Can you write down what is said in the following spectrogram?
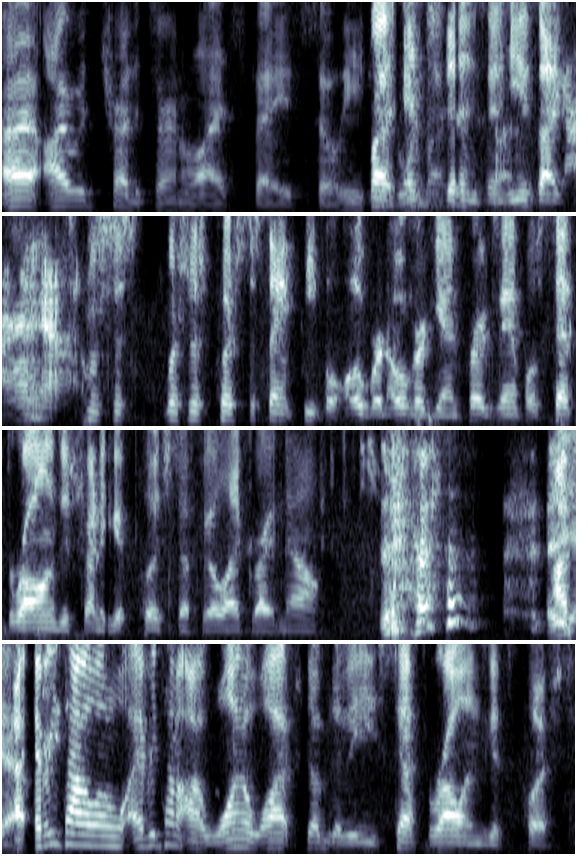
I I would try to turn Elias' face so he. But it's Vince, and he's like, ah, let's just let's just push the same people over and over again. For example, Seth Rollins is trying to get pushed. I feel like right now. yeah. I, I, every time I want, every time I want to watch WWE, Seth Rollins gets pushed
